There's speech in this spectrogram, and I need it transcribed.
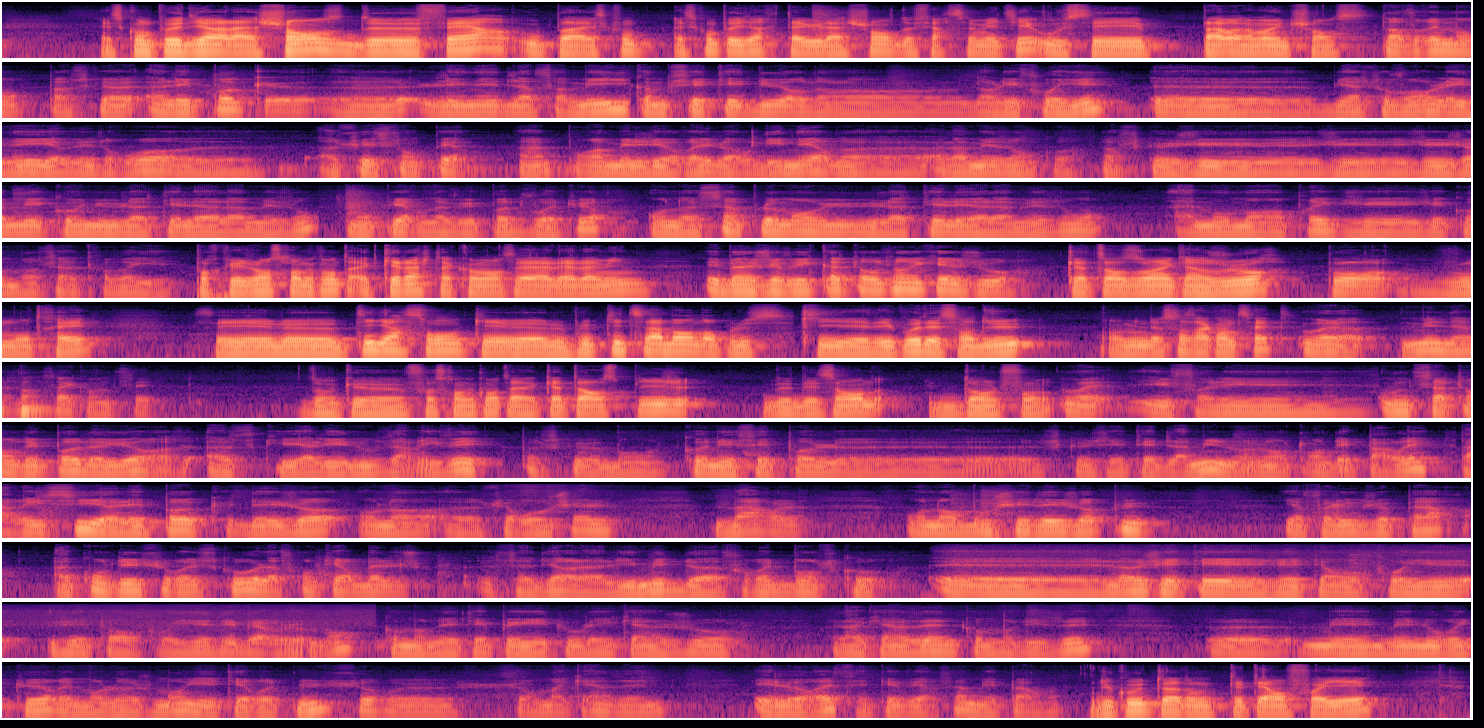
Est-ce qu'on peut dire la chance de faire ou pas? Est-ce qu'on est peut dire que tu as eu la chance de faire ce métier ou c'est pas vraiment une chance? Pas vraiment, parce qu'à l'époque, euh, l'aîné de la famille, comme c'était dur dans, dans les foyers, euh, bien souvent l'aîné y avait droit euh, à suivre son père hein, pour améliorer l'ordinaire à la maison. Quoi. Parce que j'ai jamais connu la télé à la maison. Mon père n'avait pas de voiture. On a simplement eu la télé à la maison un moment après que j'ai commencé à travailler. Pour que les gens se rendent compte, à quel âge tu as commencé à aller à la mine? Eh ben, j'avais 14 ans et 15 jours. 14 ans et 15 jours, pour vous montrer. C'est le petit garçon qui est le plus petit de sa bande en plus, qui est du coup descendu en 1957. Voilà, 1957. Donc euh, faut se rendre compte à 14 piges de descendre dans le fond. Ouais, il fallait. On ne s'attendait pas d'ailleurs à, ce qui allait nous arriver, parce que bon, on ne connaissait pas ce que c'était de la mine, on en entendait parler. Par ici, à l'époque, déjà, euh, sur Rochelle, Marle, on n'embauchait déjà plus. Il a fallu que je parte à Condé-sur-Escaut, à la frontière belge, c'est-à-dire à la limite de la forêt de Bon Secours. Et là, j'étais j'étais en foyer, j'étais en foyer d'hébergement. Comme on était payé tous les 15 jours, la quinzaine, comme on disait, euh, mes, mes nourritures et mon logement y étaient retenus sur, euh, sur ma quinzaine. Et le reste était versé à mes parents. Du coup, toi, donc t'étais en foyer?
